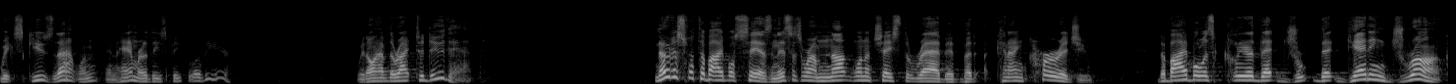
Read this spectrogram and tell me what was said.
We excuse that one and hammer these people over here. We don't have the right to do that. Notice what the Bible says, and this is where I'm not going to chase the rabbit, but can I encourage you? The Bible is clear that, that getting drunk,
